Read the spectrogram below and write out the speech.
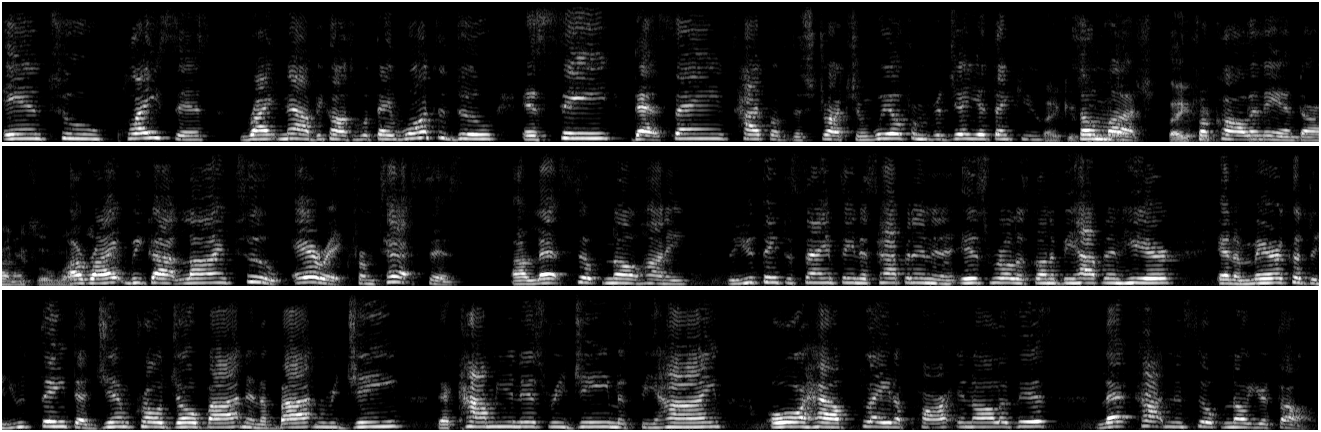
into places right now because what they want to do is see that same type of destruction. Will from Virginia, thank you, Thank you so so much. much for you. calling in, darling. Thank you so much. All right, we got line two, Eric from Texas. Uh, let Silk know, honey. Do you think the same thing that's happening in Israel is going to be happening here in America? Do you think that Jim Crow Joe Biden and the Biden regime, that communist regime is behind or have played a part in all of this? Let Cotton and Silk know your thoughts.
